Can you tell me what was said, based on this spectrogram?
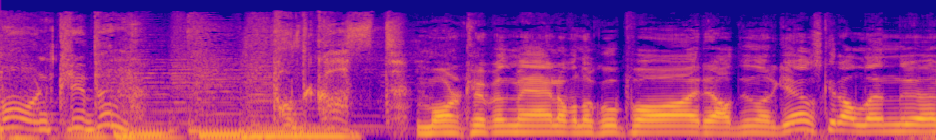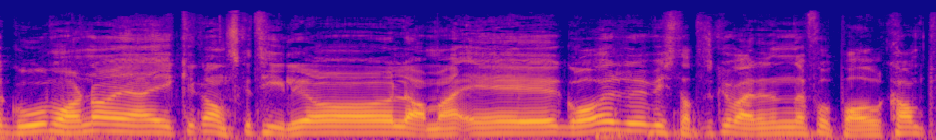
Morgenklubben. Podkast. Morgenklubben med Loven og Co. på Radio Norge. Jeg ønsker alle en uh, god morgen. og Jeg gikk ganske tidlig og la meg i går. Visste at det skulle være en fotballkamp,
